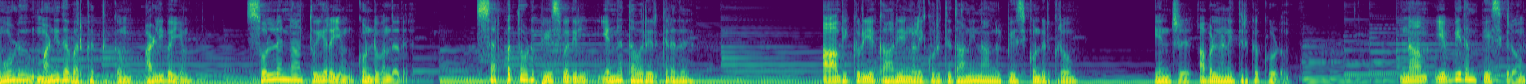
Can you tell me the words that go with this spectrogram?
முழு மனித வர்க்கத்துக்கும் அழிவையும் சொல்லென்னா துயரையும் கொண்டு வந்தது. சர்ப்பத்தோடு பேசுவதில் என்ன தவறு இருக்கிறது ஆவிக்குரிய காரியங்களை குறித்து தானே நாங்கள் பேசிக்கொண்டிருக்கிறோம் என்று அவள் நினைத்திருக்கக்கூடும். நாம் எவ்விதம் பேசுகிறோம்?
